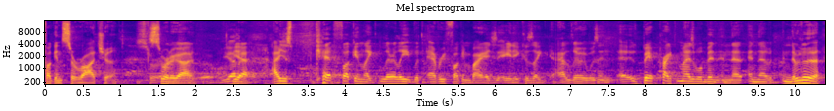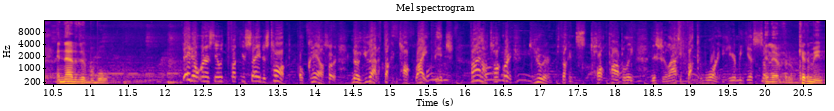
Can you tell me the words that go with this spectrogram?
fucking sriracha. Swear to God. Bro. Yeah, I just kept fucking like literally with every fucking bite, I just ate it because like I literally wasn't. It was ba- practically might as well been ine- ine- inevitable. They don't understand what the fuck you're saying. Just talk. Okay, I'll start. No, you gotta fucking talk right, bitch. Fine, I'll talk right. You're gonna fucking talk properly. This is your last fucking warning. You hear me? Yes, sir. Inevitable. ketamine,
